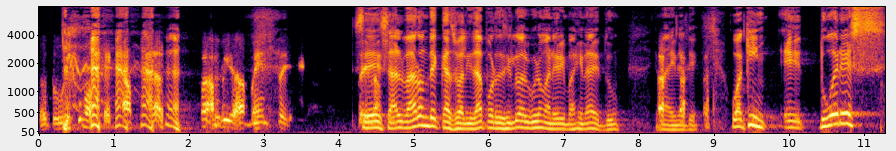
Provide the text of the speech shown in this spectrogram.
Entonces tuvimos que cambiar rápidamente. Se salvaron de casualidad, por decirlo de alguna manera. Imagínate tú. Imagínate. Joaquín, eh, tú eres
